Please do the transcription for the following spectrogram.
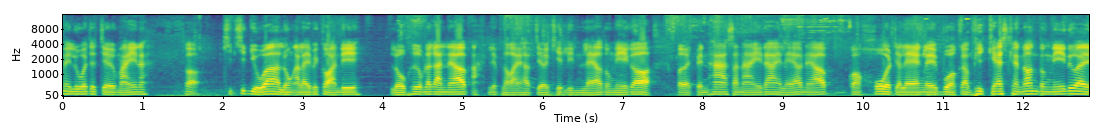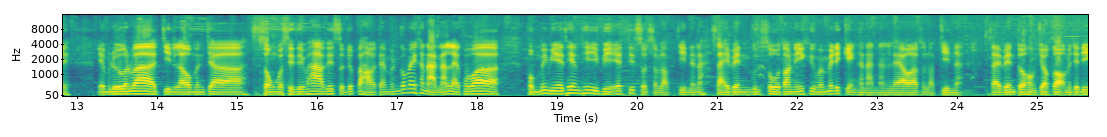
ไม่รู้ว่าจะเจอไหมนะก็คิดคิดอยู่ว่าลงอะไรไปก่อนดีโลเพิ่มแล้วกันนะครับอะเรียบร้อยครับ เจอเคสลินแล้วตรงนี้ก็เปิดเป็น 5 สไนด์ได้แล้วนะครับ ก็โคตรจะแรงเลยบวกกับพิกแคสแคนนอนตรงนี้ด้วย เดี๋ยวมาดูกันว่าจินเรามันจะทรงประสิทธิภาพที่สุดหรือเปล่า แต่มันก็ไม่ขนาดนั้นแหละเพราะว่าผมไม่มีไอเทมที่ BS ที่สุดสำหรับจินนะนะใส่เป็นกุนซูตอนนี้คือมันไม่ได้เก่งขนาดนั้นแล้วครับสำหรับจินอะใส่เป็นตัวของเจาะเกาะมันจะดี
